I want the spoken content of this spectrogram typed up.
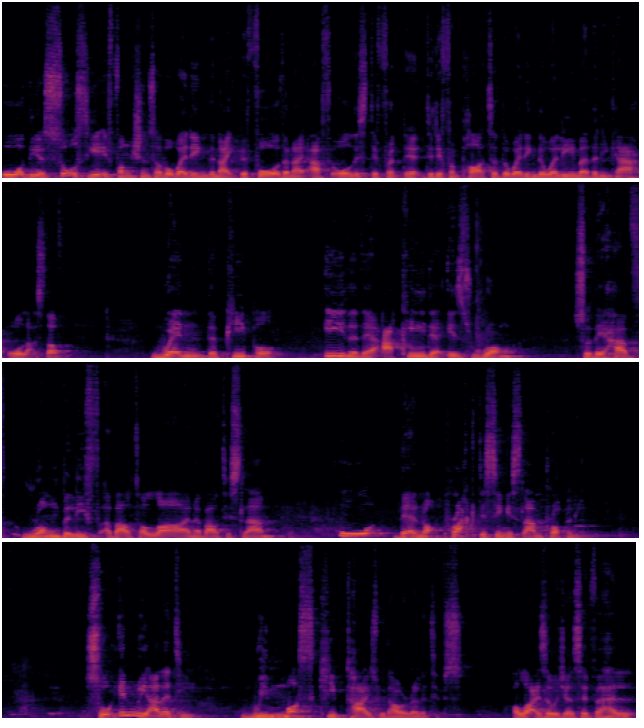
or the associated functions of a wedding the night before, the night after, all this different, the, the different parts of the wedding, the walima, the nikah, all that stuff. When the people, either their aqidah is wrong, so they have wrong belief about Allah and about Islam, or they're not practicing Islam properly. So in reality, we must keep ties with our relatives. Allah Azza wa Jalla said, فَهَلْ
